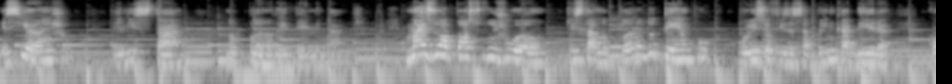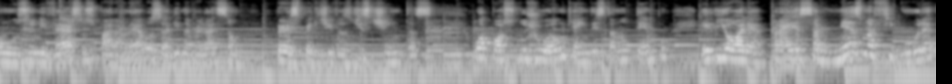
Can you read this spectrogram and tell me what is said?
Esse anjo, ele está no plano da eternidade. Mas o apóstolo João, que está no plano do tempo, por isso eu fiz essa brincadeira com os universos paralelos, ali na verdade são perspectivas distintas. O apóstolo João, que ainda está no tempo, ele olha para essa mesma figura,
